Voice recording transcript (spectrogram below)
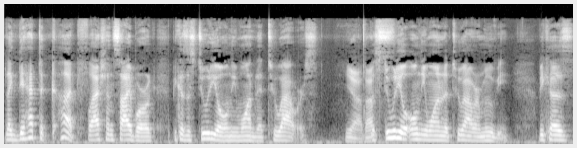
like they had to cut Flash and Cyborg because the studio only wanted it two hours. Yeah, that's... The studio only wanted a two-hour movie because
